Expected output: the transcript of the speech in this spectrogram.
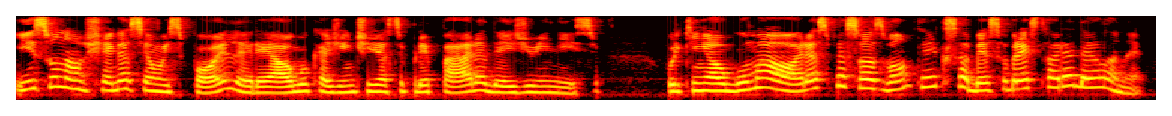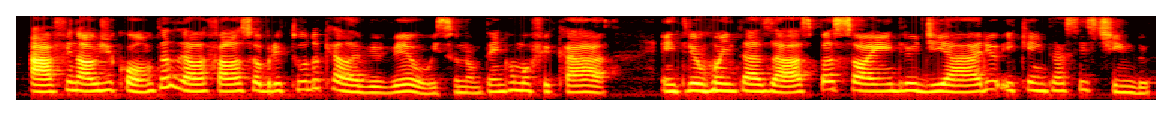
Isso não chega a ser um spoiler, é algo que a gente já se prepara desde o início porque em alguma hora as pessoas vão ter que saber sobre a história dela, né? Afinal de contas, ela fala sobre tudo que ela viveu, isso não tem como ficar entre muitas aspas, só entre o diário e quem está assistindo.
